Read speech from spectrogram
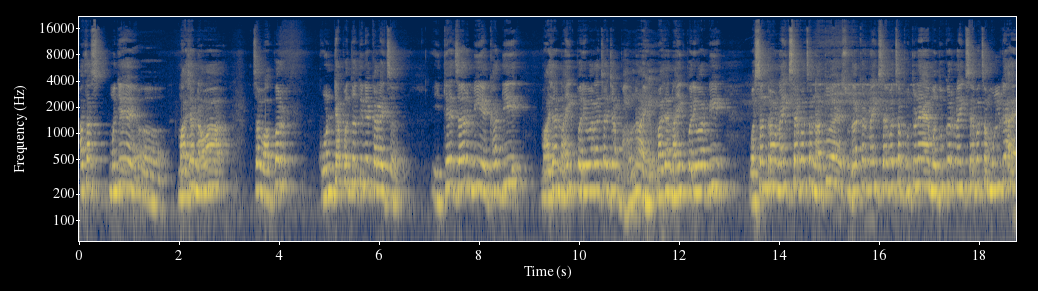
आता म्हणजे माझ्या नावाचा वापर कोणत्या पद्धतीने करायचं? इथे जर मी एखादी माझ्या नाईक परिवाराच्या ज्या भावना आहेत माझ्या नाईक परिवार मी वसंतराव नाईक साहेबाचा नातू आहे सुधाकर नाईक साहेबाचा पुतण्या आहे मधुकर नाईक साहेबाचा मुलगा आहे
